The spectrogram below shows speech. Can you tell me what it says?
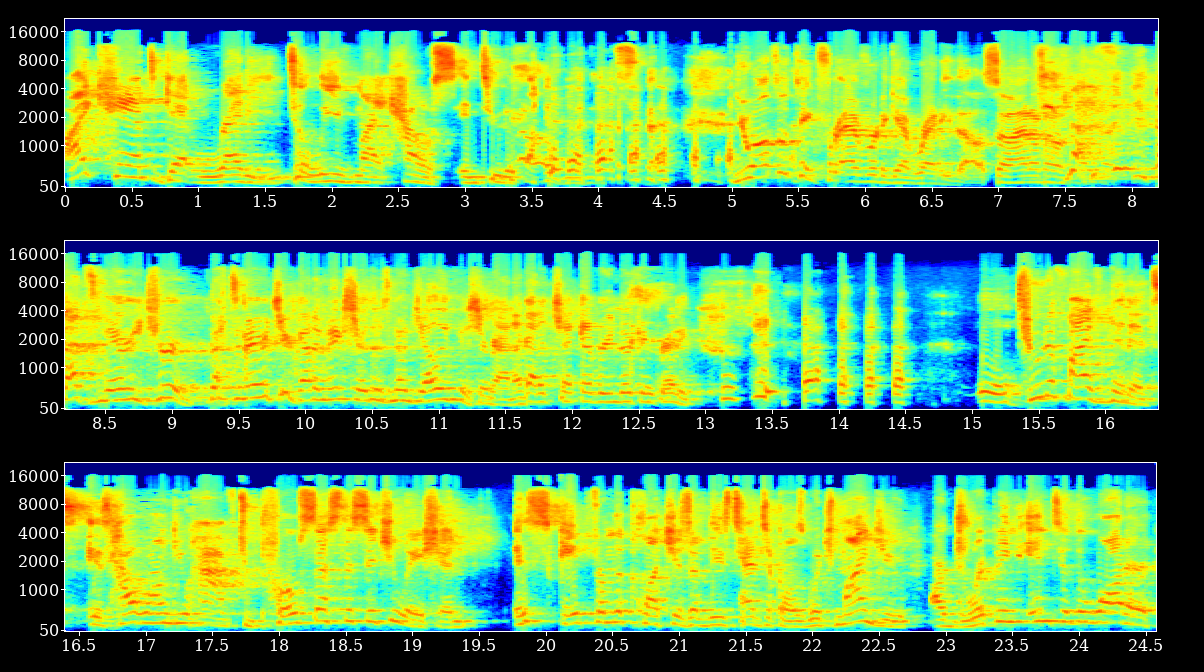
I can't get ready to leave my house in two to five minutes. you also take forever to get ready, though. So I don't know. That's very true. That's very true. Got to make sure there's no jellyfish around. I got to check every nook and cranny. Two to five minutes is how long you have to process the situation, escape from the clutches of these tentacles, which, mind you, are dripping into the water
